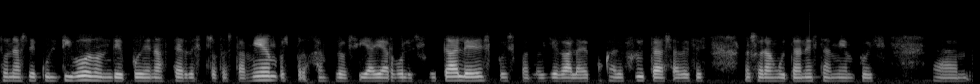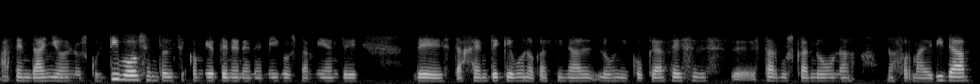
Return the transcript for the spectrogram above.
zonas de cultivo donde pueden hacer destrozos también, pues por ejemplo si hay árboles frutales, pues cuando llega la época de frutas a veces los orangutanes también pues hacen daño en los cultivos, entonces se convierten en enemigos también de, esta gente que bueno que al final lo único que hace es, eh, estar buscando una, una, forma de vida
